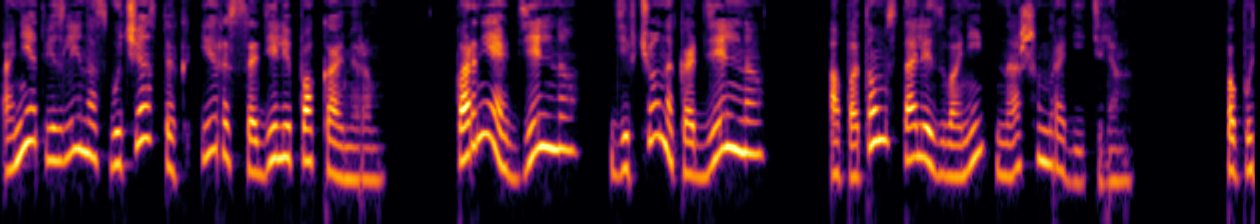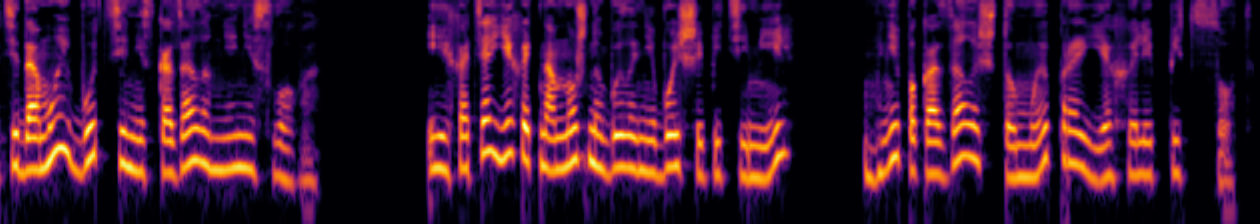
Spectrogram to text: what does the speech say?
Они отвезли нас в участок и рассадили по камерам. Парней отдельно, девчонок отдельно, а потом стали звонить нашим родителям. По пути домой Бутси не сказала мне ни слова. И хотя ехать нам нужно было не больше пяти миль, мне показалось, что мы проехали пятьсот.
